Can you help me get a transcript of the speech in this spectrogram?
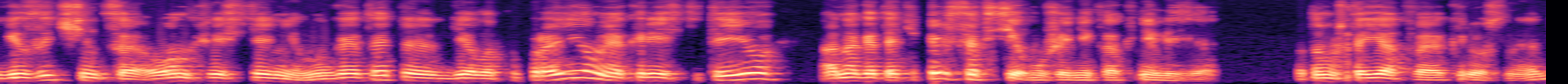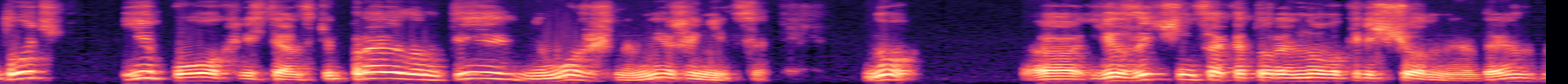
язычница, он христианин. Он говорит, это дело поправимое, крестит ее. Она говорит, а теперь совсем уже никак нельзя, потому что я твоя крестная дочь, и по христианским правилам ты не можешь на мне жениться. Ну, э, язычница, которая новокрещенная, да,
